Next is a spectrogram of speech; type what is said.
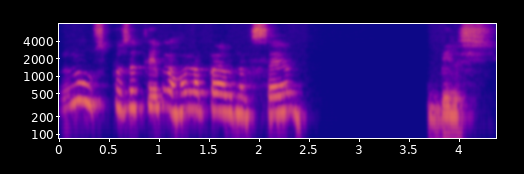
Ну, з позитивного, напевно, все. Більш,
